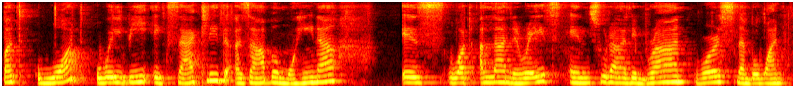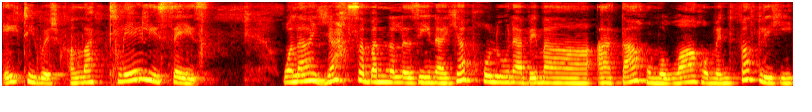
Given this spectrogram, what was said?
but what will be exactly the azab muhina is what Allah narrates in Surah Al Imran, verse number 180, which Allah clearly says, ولا يحسبن الذين يبخلون بما آتاهم الله من فضله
